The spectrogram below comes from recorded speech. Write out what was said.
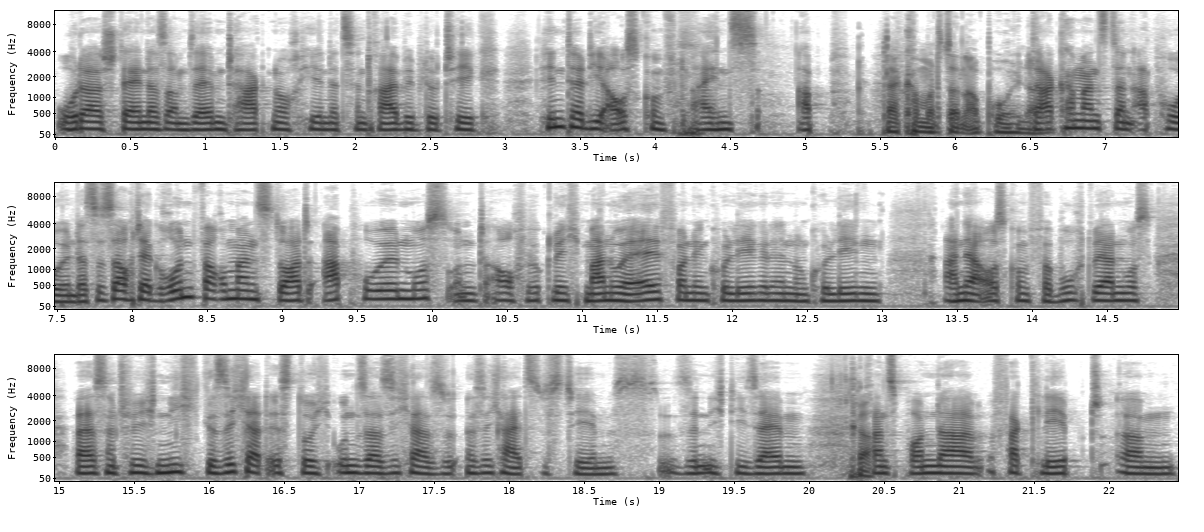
Oder stellen das am selben Tag noch hier in der Zentralbibliothek hinter die Auskunft 1 ab. Da kann man es dann abholen. Da kann man es dann abholen. Das ist auch der Grund, warum man es dort abholen muss und auch wirklich manuell von den Kolleginnen und Kollegen an der Auskunft verbucht werden muss, weil es natürlich nicht gesichert ist durch unser Sicher Sicherheitssystem. Es sind nicht dieselben Klar. Transponder verklebt ähm,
